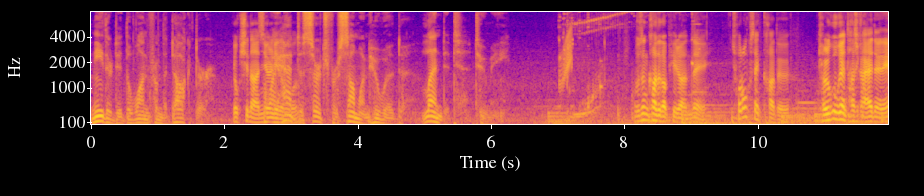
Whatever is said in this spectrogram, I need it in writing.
Neither did the one from the doctor. 역시나 안 So I 열리는군 had to search for someone who would lend it to me. 무슨 카드가 필요한데? 초록색 카드 결국엔 다시 가야 되네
